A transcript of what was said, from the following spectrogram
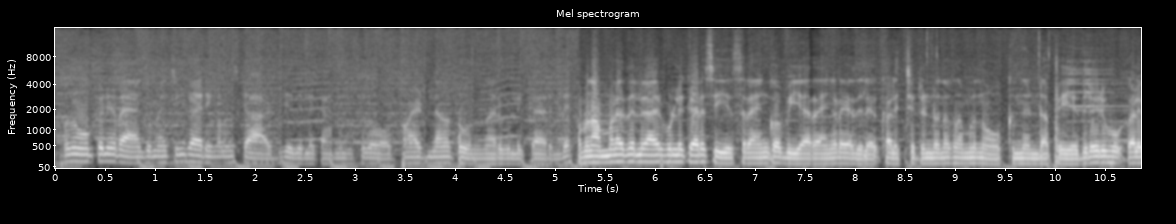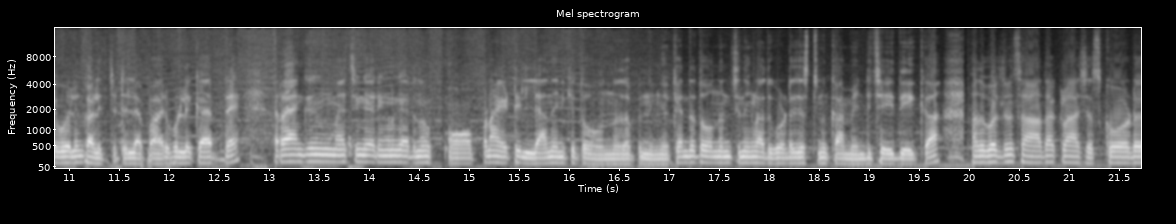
അപ്പോൾ നോക്കുകയാണെങ്കിൽ റാങ്ക് മാച്ചും കാര്യങ്ങളൊന്നും സ്റ്റാർട്ട് ചെയ്തില്ല. കാരണം ഇത് ഓപ്പൺ ആയിട്ടില്ല എന്ന് തോന്നുന്ന ഒരു പുള്ളിക്കാരന്റെ. അപ്പോൾ നമ്മളേതെല്ലാവരും പുള്ളിക്കാരൻ സി എസ് റാങ്കോ ബി ആർ റാങ്കോ ഏതിൽ കളിച്ചിട്ടുണ്ടോ എന്നൊക്കെ നമ്മൾ നോക്കുന്നുണ്ട്. അപ്പോൾ ഏതിലൊരു കളി പോലും കളിച്ചിട്ടില്ല. അപ്പോൾ ആ ഒരു പുള്ളിക്കാരുടെ റാങ്കിങ് മാച്ചും കാര്യങ്ങളും കാര്യമൊന്നും ഓപ്പൺ ആയിട്ടില്ല എന്ന് എനിക്ക് തോന്നുന്നത്. അപ്പോൾ നിങ്ങൾക്ക് എന്താ തോന്നുന്നത് വെച്ചാൽ നിങ്ങൾ അതുകൊണ്ട് ജസ്റ്റ് ഒന്ന് കമന്റ് ചെയ്തേക്കുക. അതുപോലെ തന്നെ സാധാ ക്ലാഷ് സ്കോഡ്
